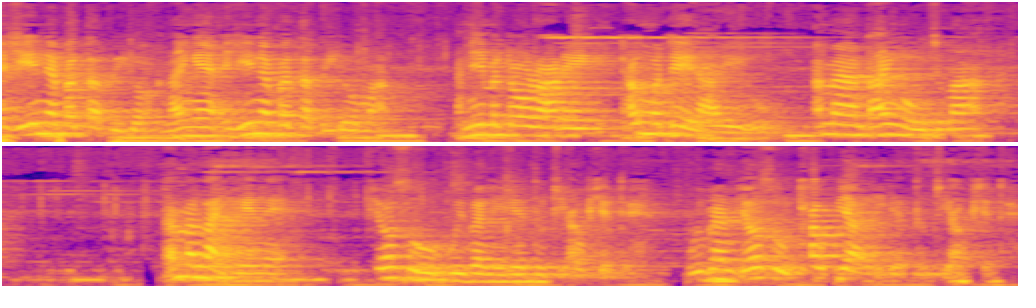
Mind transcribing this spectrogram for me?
အရေးနဲ့ပတ်သက်ပြီးတော့နိုင်ငံအရေးနဲ့ပတ်သက်ပြီးတော့မှအမြင်မတော်တာတွေထောက်မတည့်တာတွေကိုအမှန်တိုင်းကိုကျွန်မအမလိုက်ခဲနဲ့ပြောဆိုဝေဖန်နေတဲ့သူတစ်ယောက်ဖြစ်တယ်ဝေဖန်ပြောဆိုထောက်ပြနေတဲ့သူတစ်ယောက်ဖြစ်တယ်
